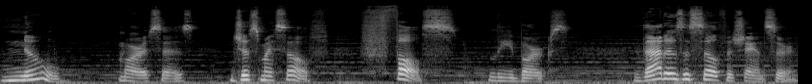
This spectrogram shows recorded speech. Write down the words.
No, Mara says. Just myself. False, Lee barks. That is a selfish answer.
